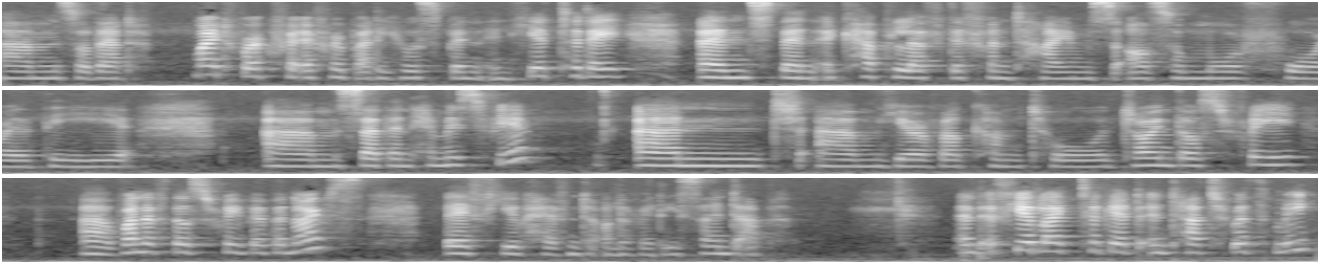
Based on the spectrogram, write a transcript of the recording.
um, so that might work for everybody who's been in here today. And then a couple of different times also more for the um, southern hemisphere. And um, you're welcome to join those free uh, one of those free webinars if you haven't already signed up. And if you'd like to get in touch with me,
